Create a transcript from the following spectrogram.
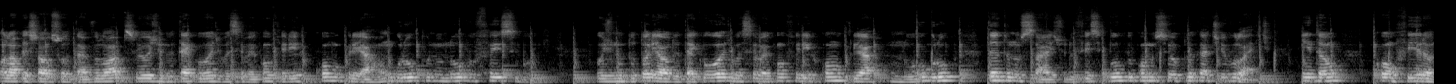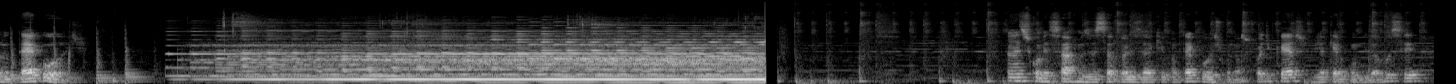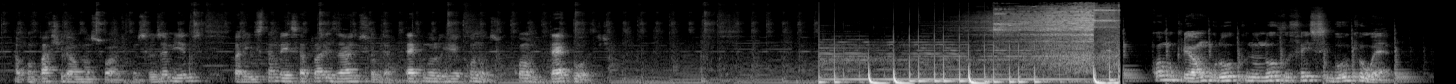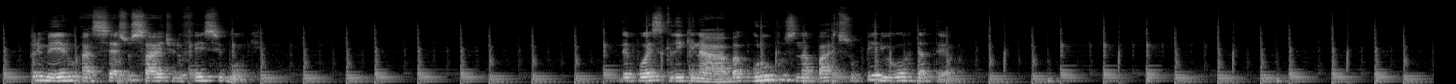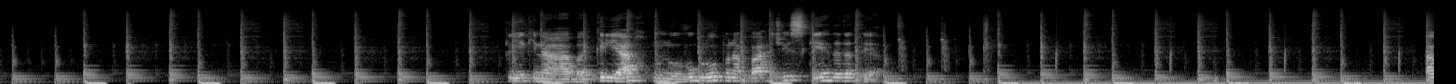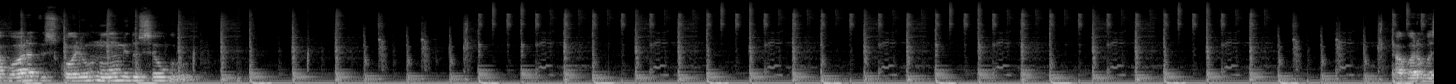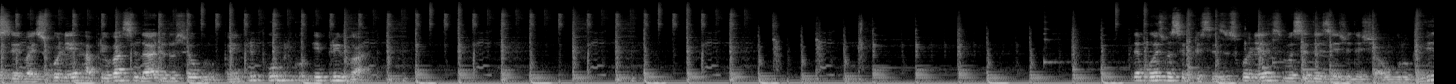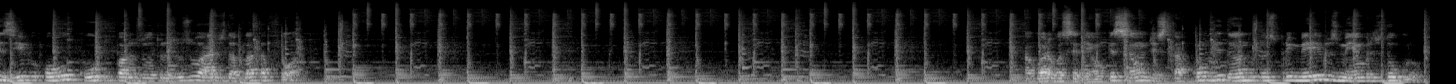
Olá pessoal, eu sou Otávio Lopes e hoje no TechWord você vai conferir como criar um grupo no novo Facebook. Hoje no tutorial do TechWord você vai conferir como criar um novo grupo tanto no site do Facebook como no seu aplicativo Lite. Então, confira no TechWord. Começarmos a se atualizar aqui com a TechWord com o nosso podcast, já quero convidar você a compartilhar o nosso áudio com seus amigos para eles também se atualizarem sobre a tecnologia conosco, com o TechWord. Como criar um grupo no novo Facebook Web? Primeiro, acesse o site do Facebook. Depois, clique na aba Grupos na parte superior da tela. Clique na aba Criar um novo grupo na parte esquerda da tela. Agora escolha o nome do seu grupo. Agora você vai escolher a privacidade do seu grupo entre público e privado. Depois você precisa escolher se você deseja deixar o grupo visível ou oculto para os outros usuários da plataforma. Agora você tem a opção de estar convidando os primeiros membros do grupo.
